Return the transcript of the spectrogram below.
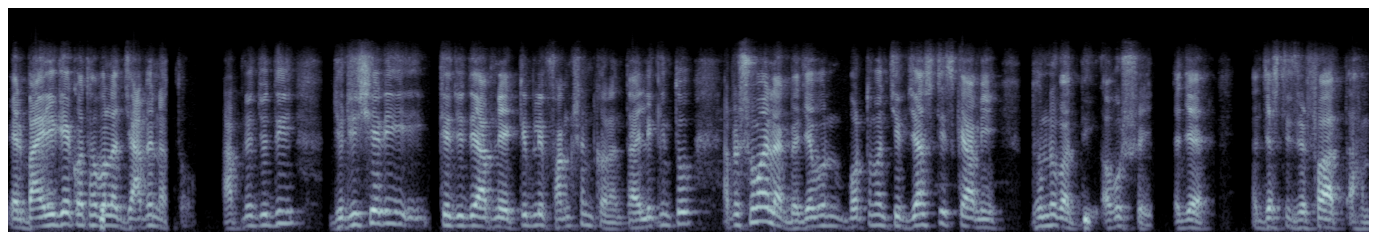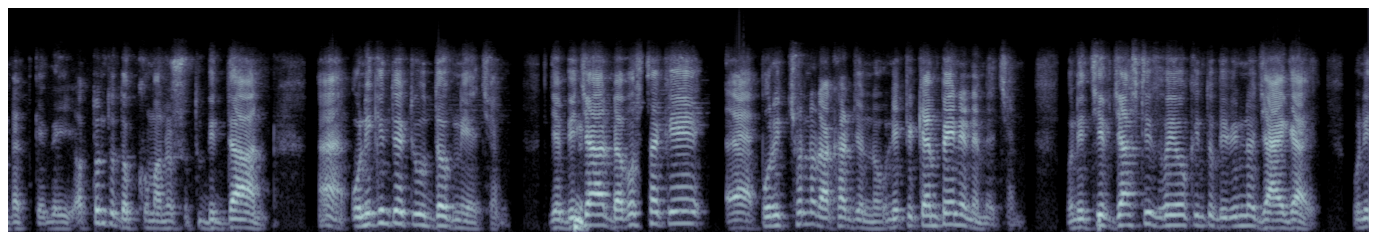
এর বাইরে গিয়ে কথা বলা যাবে না তো। আপনি যদি জুডিশিয়ারি কে যদি আপনি অ্যাক্টিভলি ফাংশন করান তাহলে কিন্তু আপনার সময় লাগবে। যেমন বর্তমান চিফ জাস্টিসকে আমি ধন্যবাদ দিই অবশ্যই। যে জাস্টিস রেফাত আহমেদকে এই অত্যন্ত দক্ষ মানুষ বিদ্যান হ্যাঁ উনি কিন্তু একটি উদ্যোগ নিয়েছেন যে বিচার ব্যবস্থাকে পরিচ্ছন্ন রাখার জন্য উনি একটি ক্যাম্পেইনে নেমেছেন। উনি চিফ জাস্টিস হয়েও কিন্তু বিভিন্ন জায়গায় উনি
